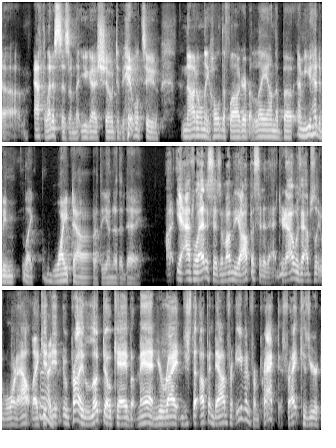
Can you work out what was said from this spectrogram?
um, athleticism that you guys showed to be able to not only hold the flogger but lay on the boat. I mean, you had to be like wiped out at the end of the day. Uh, yeah, athleticism. I'm the opposite of that, dude. I was absolutely worn out. Like it, it, it probably looked okay, but man, you're right. Just the up and down from even from practice, right? Because you're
